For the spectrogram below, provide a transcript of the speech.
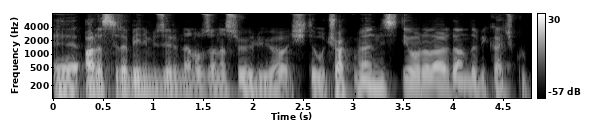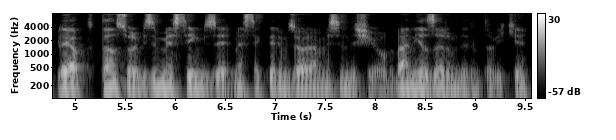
e, ara sıra benim üzerimden Ozan'a söylüyor. İşte uçak mühendisliği oralardan da birkaç kuple yaptıktan sonra bizim mesleğimizi, mesleklerimizi öğrenmesinde şey oldu. Ben yazarım dedim tabii ki.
